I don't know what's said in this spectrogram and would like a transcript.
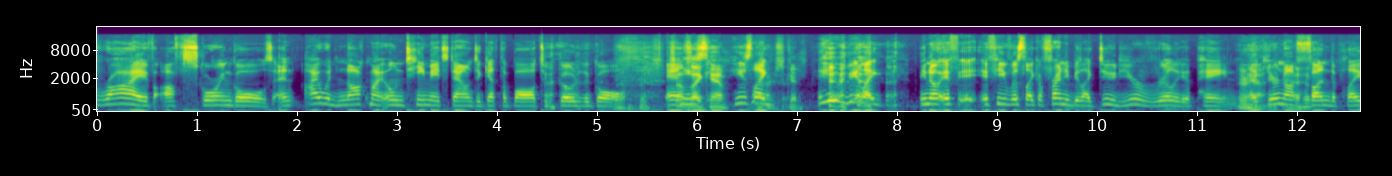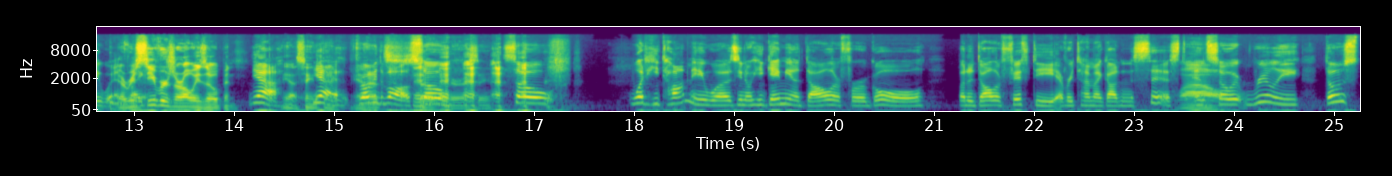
thrive off scoring goals, and I would knock my own teammates down to get the ball to go to the goal. And Sounds like him. He's like, he would be like, you know, if if he was like a friend, he'd be like, dude, you're really a pain. Yeah. Like you're not fun to play with. Yeah, like, receivers are always open. Yeah. Yeah. Same yeah, thing. Throw me the ball. So, so what he taught me was, you know, he gave me a dollar for a goal but a dollar fifty every time I got an assist. Wow. And so it really those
